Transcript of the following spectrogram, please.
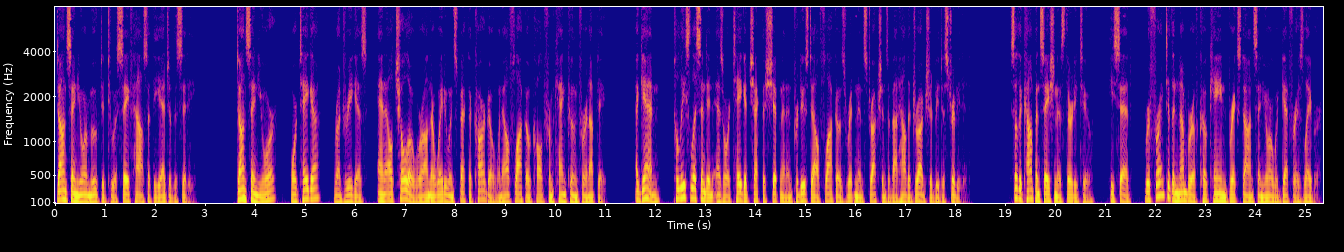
Don Senor moved it to a safe house at the edge of the city. Don Senor, Ortega, Rodriguez, and El Cholo were on their way to inspect the cargo when El Flaco called from Cancun for an update. Again, police listened in as Ortega checked the shipment and produced El Flaco's written instructions about how the drug should be distributed. So the compensation is 32, he said, referring to the number of cocaine bricks Don Senor would get for his labor.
